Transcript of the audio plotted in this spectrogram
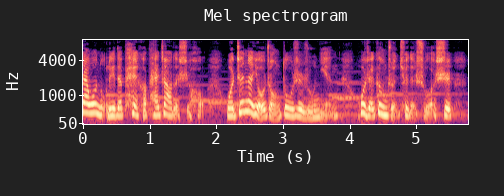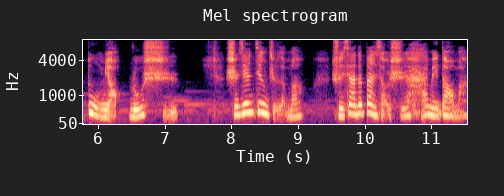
在我努力的配合拍照的时候，我真的有种度日如年，或者更准确的说是度秒如时。时间静止了吗？水下的半小时还没到吗？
